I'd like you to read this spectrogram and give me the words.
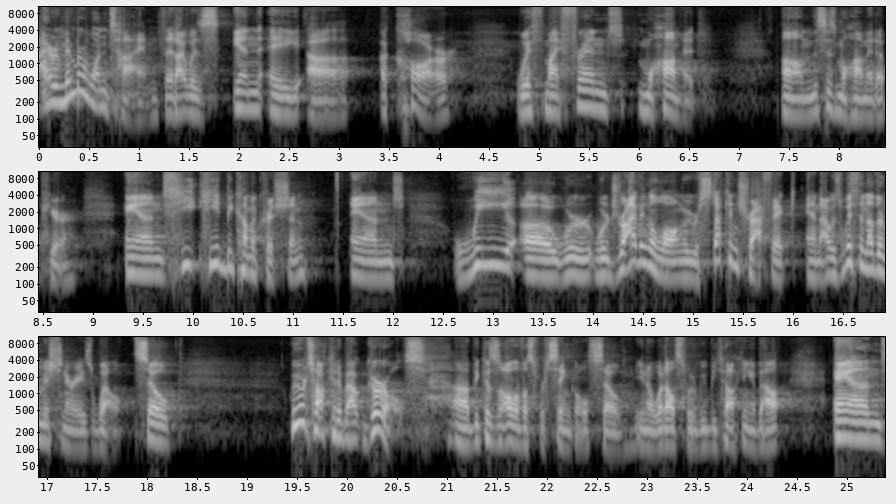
I remember one time that I was in a, uh, a car with my friend Muhammad. Um, this is Muhammad up here. And he, he'd become a Christian, and we uh, were, were driving along. We were stuck in traffic, and I was with another missionary as well. So we were talking about girls uh, because all of us were single, so, you know, what else would we be talking about? And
